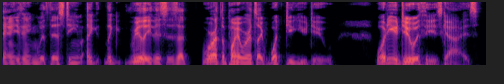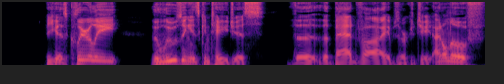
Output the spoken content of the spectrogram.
anything with this team. Like like really, this is at we're at the point where it's like, what do you do? What do you do with these guys? Because clearly the losing is contagious. The the bad vibes are contagious. I don't know if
